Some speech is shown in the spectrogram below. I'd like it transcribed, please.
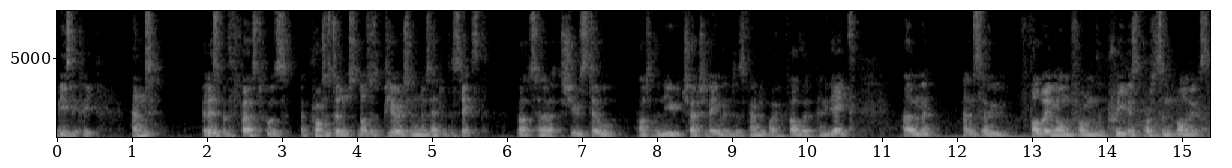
musically. And Elizabeth I was a Protestant, not as Puritan as Edward VI, but uh, she was still part of the new Church of England as founded by her father, Henry VIII. Um, and so following on from the previous Protestant monarchs,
